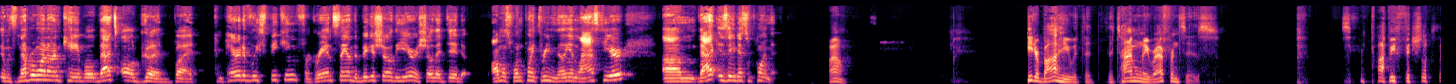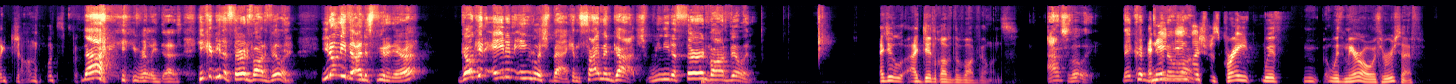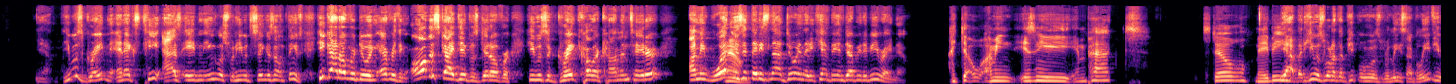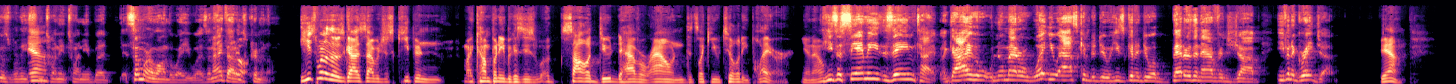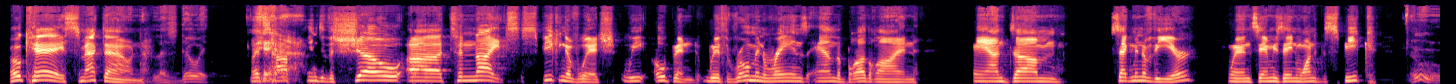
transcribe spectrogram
It was number one on cable. That's all good. But comparatively speaking, for Grand Slam, the biggest show of the year, a show that did almost 1.3 million last year, um, that is a disappointment. Wow. Peter Bahi with the, the timely references. Bobby Fish looks like John Booth. Nah, he really does. He could be the third vaudevillain. You don't need the Undisputed Era. Go get Aiden English back and Simon Gotch. We need a third vaudevillain. I do I did love the vaudevillains. Absolutely. They could And do Aiden no wrong. English was great with with Miro with Rusev. Yeah, he was great in NXT as Aiden English when he would sing his own themes. He got over doing everything. All this guy did was get over. He was a great color commentator. I mean, what is Yeah. it that he's not doing that he can't be in WWE right now? I don't I mean, isn't he impact still? Maybe. Yeah, but he was one of the people who was released. I believe he was released Yeah. in 2020, but somewhere along the way he was, and I thought it was criminal. he's one of those guys that I would just keep in my company because he's a solid dude to have around that's like a utility player, you know? He's a Sami Zayn type, a guy who, no matter what you ask him to do, he's going to do a better than average job, even a great job. yeah. Okay, SmackDown. Let's do it. Let's hop into the show uh tonight. Speaking of which, we opened with Roman Reigns and the Bloodline and um segment of the year when Sami Zayn wanted to speak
